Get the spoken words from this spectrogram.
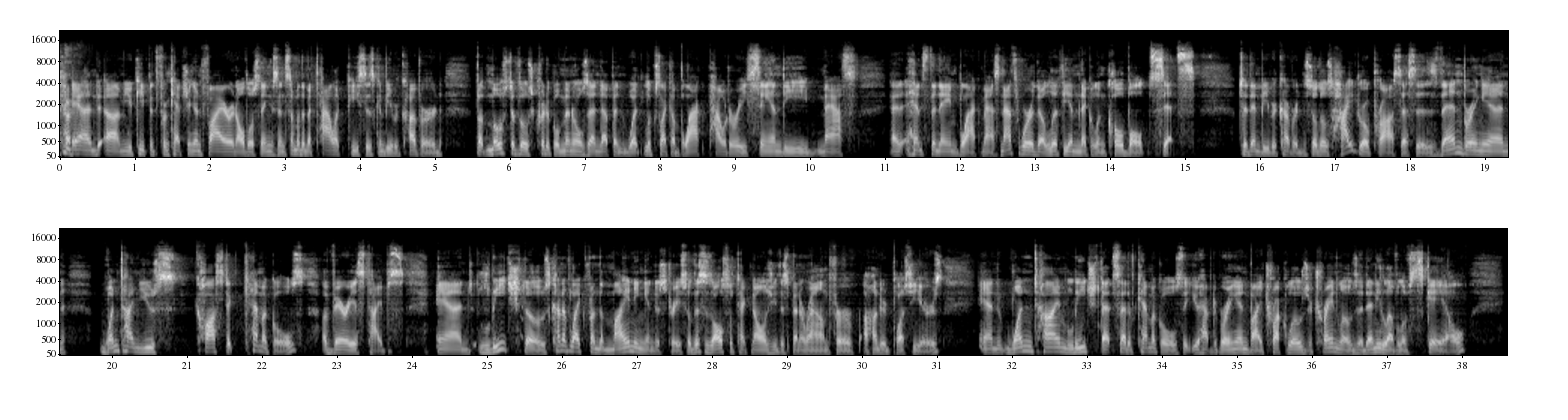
and um, you keep it from catching on fire and all those things. And some of the metallic pieces can be recovered but most of those critical minerals end up in what looks like a black powdery sandy mass and hence the name black mass. And that's where the lithium nickel and cobalt sits to then be recovered. And so those hydro processes then bring in one-time use caustic chemicals of various types and leach those kind of like from the mining industry. So this is also technology that's been around for 100 plus years and one time leach that set of chemicals that you have to bring in by truckloads or trainloads at any level of scale,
